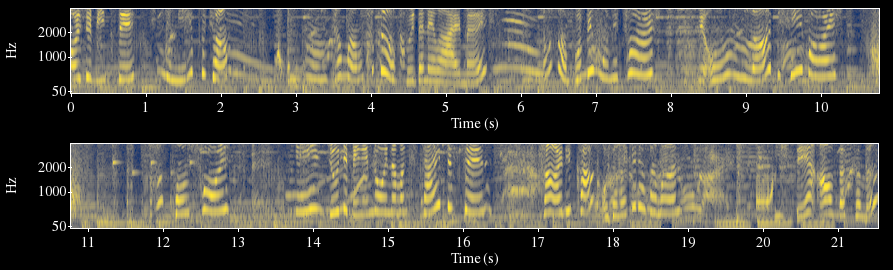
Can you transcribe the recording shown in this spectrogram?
Şarjı bitti. Şimdi ne yapacağım? Hmm, tamam kutu. Burada ne varmış? Aa, bu bir monitör. Ve onunla bir şey var. Aa, konsol. Hey Julie benimle oynamak ister misin? Harika. Odama gel o zaman. İşte al bakalım.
